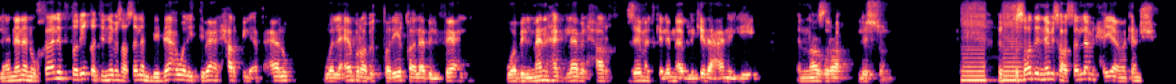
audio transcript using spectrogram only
لأننا نخالف طريقة النبي صلى الله عليه وسلم بدعوى الاتباع الحرفي لأفعاله والعبرة بالطريقة لا بالفعل. وبالمنهج لا بالحرف زي ما اتكلمنا قبل كده عن الإيه؟ النظرة للسنة. اقتصاد النبي صلى الله عليه وسلم الحقيقة ما كانش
